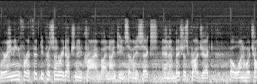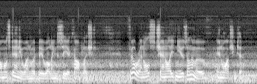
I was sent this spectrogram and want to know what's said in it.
We're aiming for a 50% reduction in crime by 1976, an ambitious project, but one which almost anyone would be willing to see accomplished. Phil Reynolds, Channel 8 News on the Move, in Washington.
